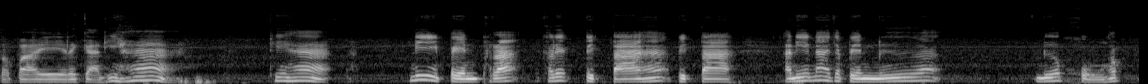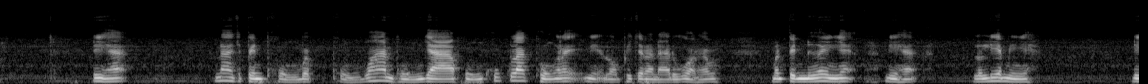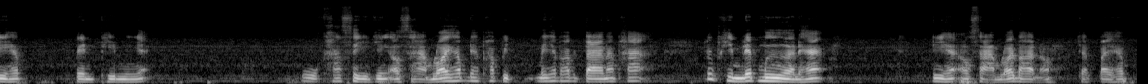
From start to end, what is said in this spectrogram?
ต่อไปรายการที่ห้าที่ห้านี่เป็นพระเขาเรียกปิดตาฮะปิดตา อันนี้น่าจะเป็นเนื้อเนื้อผงครับ นี่ฮะ น่าจะเป็นผงแบบ ผงว่านผงยาผงคุกลักผงอะไรเนี่ยลองพิจารณาดูก่อนครับ มันเป็นเนื้ออย่างเงี้ยนี่ฮะแล้วเลี่ยมอย่างเงี้ยนี่ครับ เป็นพิมพ์อย่างเงี้ยโอ้คลาสสิกจริงเอาสามร้อยครับเนี่ยผ้าปิดไม่ใช่ผ้าปิดตานะผ้าเรียกพิมพ์เล็บมือนะฮะนี่ฮะเอาสามร้อยบาทเนาะจัดไปครับ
